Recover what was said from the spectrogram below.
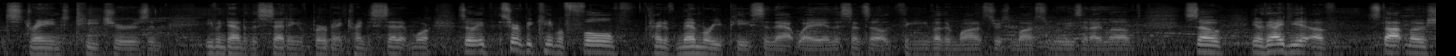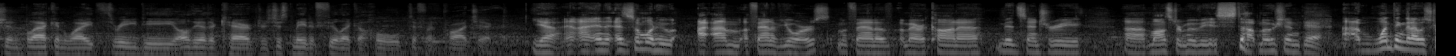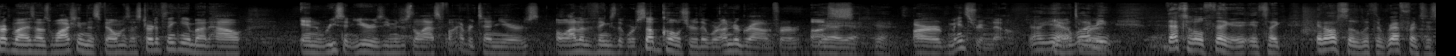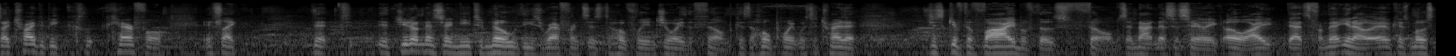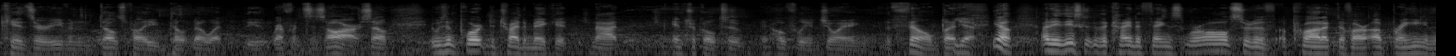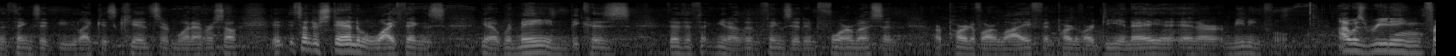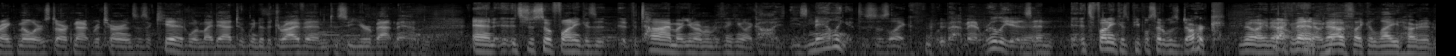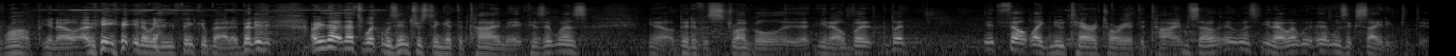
strange teachers and even down to the setting of Burbank, trying to set it more. So it sort of became a full kind of memory piece in that way, in the sense of thinking of other monsters and monster movies that I loved. So, you know, the idea of stop motion, black and white, 3D, all the other characters just made it feel like a whole different project. Yeah, and, I- and as someone who I, I'm a fan of yours, I'm a fan of Americana, mid-century uh, monster movies, stop motion. Yeah. Uh, one thing that I was struck by as I was watching this film is I started thinking about how, in recent years, even just the last five or ten years, a lot of the things that were subculture, that were underground for us, yeah, yeah. are mainstream now. Oh You yeah. know, well, I mean, that's the whole thing. It's like, and also with the references, I tried to be careful. It's like that, that you don't necessarily need to know these references to hopefully enjoy the film, because the whole point was to try to just give the vibe of those films and not necessarily, oh, I that's from that, you know, eh, because most kids or even adults probably don't know what the references are. So it was important to try to make it not integral to hopefully enjoying the film, but Yeah. you know, I mean, these are the kind of things, we're all sort of a product of our upbringing and the things that you like as kids or whatever. So it, it's understandable why things, you know, remain because they're the, th- you know, they're the things that inform us and are part of our life and part of our DNA and, and are meaningful. I was reading Frank Miller's Dark Knight Returns as a kid when my dad took me to the drive-in to see your Batman. And it's just so funny because at the time, you know, I remember thinking like, "Oh, he's nailing it. This is like what Batman really is." And it's funny because people said it was dark. No, I know. Back then, know. Now it's like a lighthearted romp, you know. I mean, you know, when you think about it. But it, I mean, that, that's what was interesting at the time, eh, because it was, you know, a bit of a struggle, uh, you know. But but it felt like new territory at the time, so it was, you know, it, it was exciting to do.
